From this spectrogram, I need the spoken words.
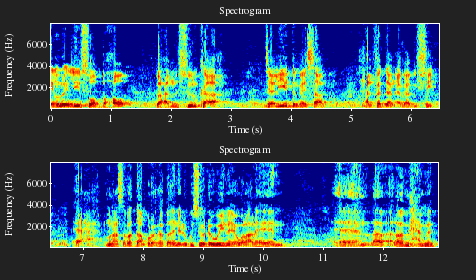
In lii soo baxo waxaa mas'uul ka ah jaaliyadda meeshaan xalfaddan abaabushay. Munaasabadan quruxda badan ee lagu soo dhoweynaya walaalaheen laba maxamed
